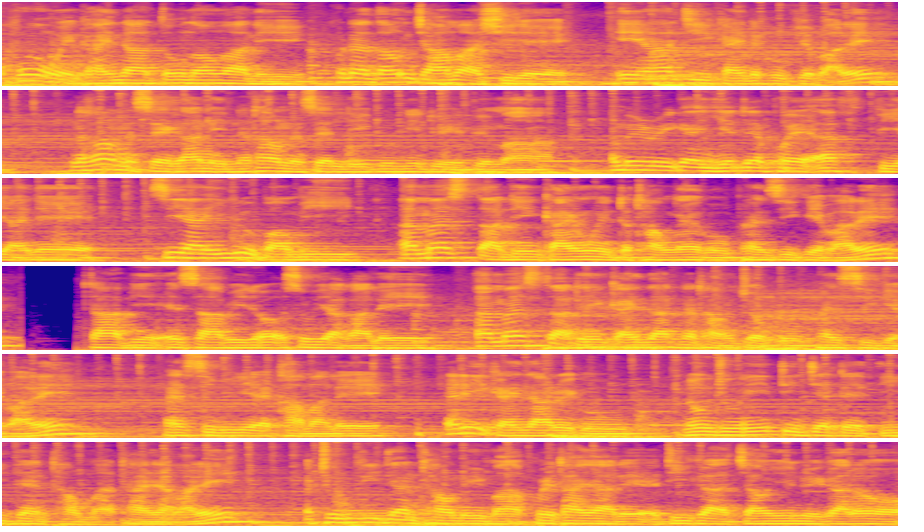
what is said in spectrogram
အဖွဲ့ဝင်ဂိုင်းသား3000ကနေ9000ကြားမှရှိတဲ့အင်အားကြီးဂိုင်းတစ်ခုဖြစ်ပါတယ်။2020ကနေ2024ခုနှစ်တွေအတွင်းမှာ American ရဲတပ်ဖွဲ့ FBI နဲ့ CIA တို့ပေါင်းပြီး MS 13 ဂိုင်းဝင်1000ခန်းကိုဖမ်းဆီးခဲ့ပါတယ်။ ဒါအပြင်အစ်စာဘီတော့အစိုးရကလည်း MS 13ဂိုင်းသား2000ကျော်ကိုဖမ်းဆီးခဲ့ပါတယ်။ဖမ်းဆီးပြီးတဲ့အခါမှာလည်းအဲ့ဒီဂိုင်းသားတွေကိုလုံခြုံရေးတင်ကျက်တဲ့တီးတန့်ထောင်မှာထားရပါတယ်။အထူးတီးတန့်ထောင်တွေမှာခွဲထားရတဲ့အဓိကအကြောင်းရင်းတွေကတော့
